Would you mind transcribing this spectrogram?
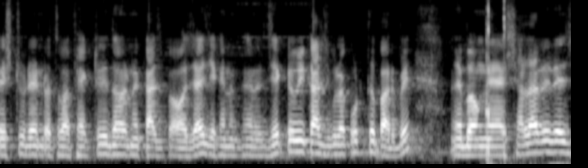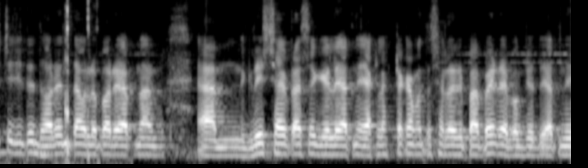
রেস্টুরেন্ট অথবা ফ্যাক্টরি ধরনের কাজ পাওয়া যায়, যেখানে যে কেউই কাজগুলো করতে পারবে। এবং স্যালারি রেঞ্জটি যদি ধরেন, তাহলে পরে আপনার গ্রিস সাইপ্রাসে গেলে আপনি এক লাখ টাকার মতো স্যালারি পাবেন এবং যদি আপনি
